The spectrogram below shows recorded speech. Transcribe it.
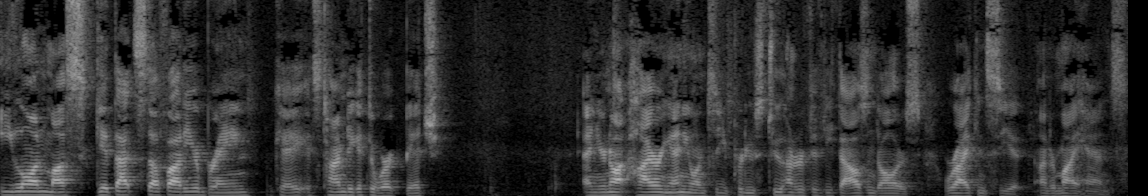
Elon Musk. Get that stuff out of your brain. Okay, it's time to get to work, bitch. And you're not hiring anyone until you produce two hundred fifty thousand dollars, where I can see it under my hands.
